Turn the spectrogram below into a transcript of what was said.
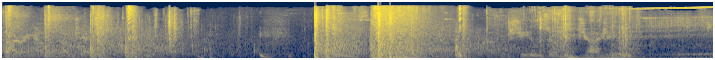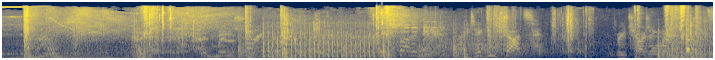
Firing on subject. Shields are recharging. Administering. I'm taking shots. Recharging my shields.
